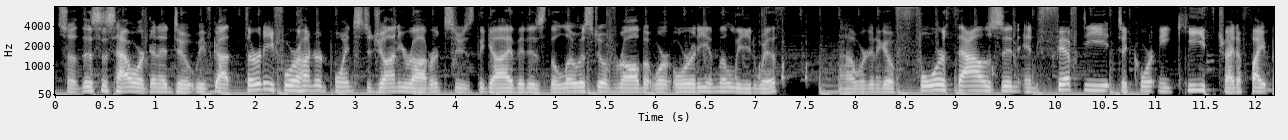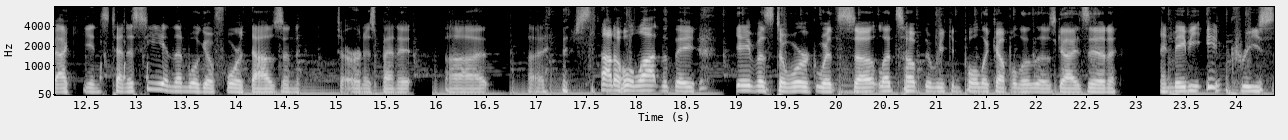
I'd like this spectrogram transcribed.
So this is how we're going to do it. We've got 3,400 points to Johnny Roberts, who's the guy that is the lowest overall, but we're already in the lead with. Uh, we're going to go 4,050 to Courtney Keith, try to fight back against Tennessee, and then we'll go 4,000 to Ernest Bennett. Uh, uh, there's not a whole lot that they gave us to work with, so let's hope that we can pull a couple of those guys in and maybe increase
